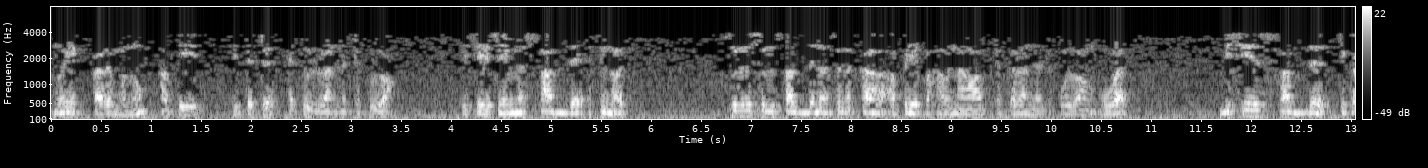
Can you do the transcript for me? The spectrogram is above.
නොයෙක් කරමුණු අපේ සිතට ඇතුල් වන්නට පුළුවන්. විශේෂයෙන්ම ශබ්ද ඇසුනොත් සුළු සුළු ශබ්ද නොසලකා අපේ භාවනාව අපිට කරන්නට පුළුවන් වුවත් විශේෂ ශබ්ද ටිකක්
